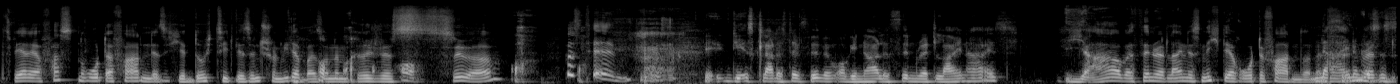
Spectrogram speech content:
es wäre ja fast ein roter Faden, der sich hier durchzieht. Wir sind schon wieder bei so einem Regisseur. Oh, Was denn? Dir ist klar, dass der Film im Original Thin Red Line heißt? Ja, aber Thin Red Line ist nicht der rote Faden, sondern Nein, Thin aber Red es ist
